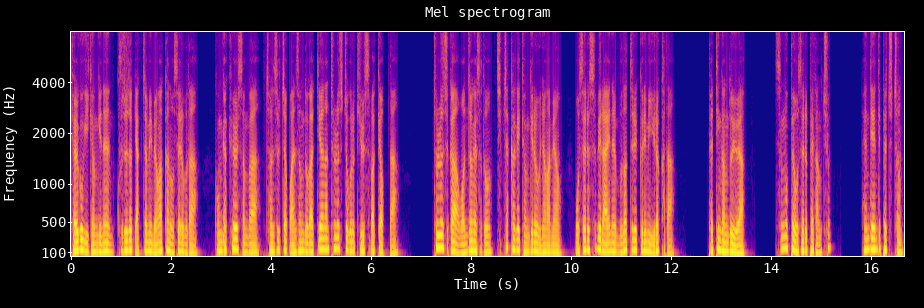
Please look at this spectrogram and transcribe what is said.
결국 이 경기는 구조적 약점이 명확한 오세르보다 공격 효율성과 전술적 완성도가 뛰어난 툴루즈 쪽으로 기울 수밖에 없다. 툴루즈가 원정에서도 침착하게 경기를 운영하며 오세르 수비 라인을 무너뜨릴 그림이 유력하다. 배팅 강도 요약 승무패 오세르패 강축 핸디핸디패 추천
